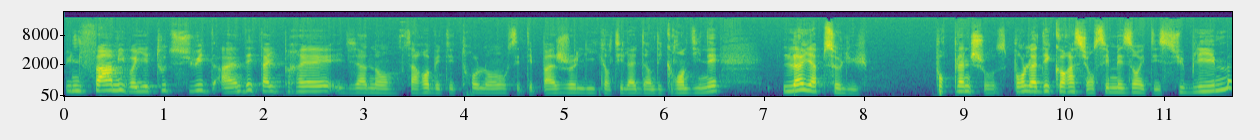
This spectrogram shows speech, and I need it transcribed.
une femme, il voyait tout de suite à un détail près. Il disait ah non, sa robe était trop longue, c'était pas joli quand il a dans des grands dîners. L'œil absolu pour plein de choses. Pour la décoration, ces maisons étaient sublimes.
